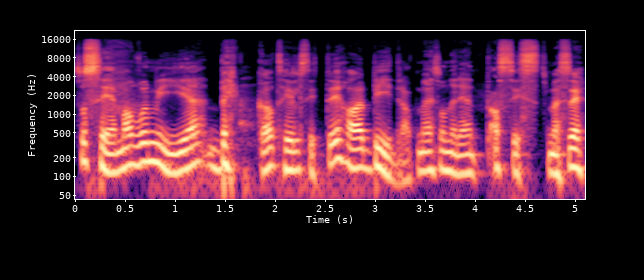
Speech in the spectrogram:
så ser man hvor mye Bekka til City har bidratt med sånn rent assistmessig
